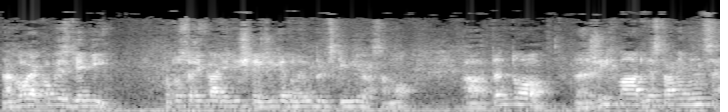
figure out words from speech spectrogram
Tak ho jakoby zdědí. Proto se říká dědičný hřích, je to nebiblický výraz, ano. A tento hřích má dvě strany mince.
